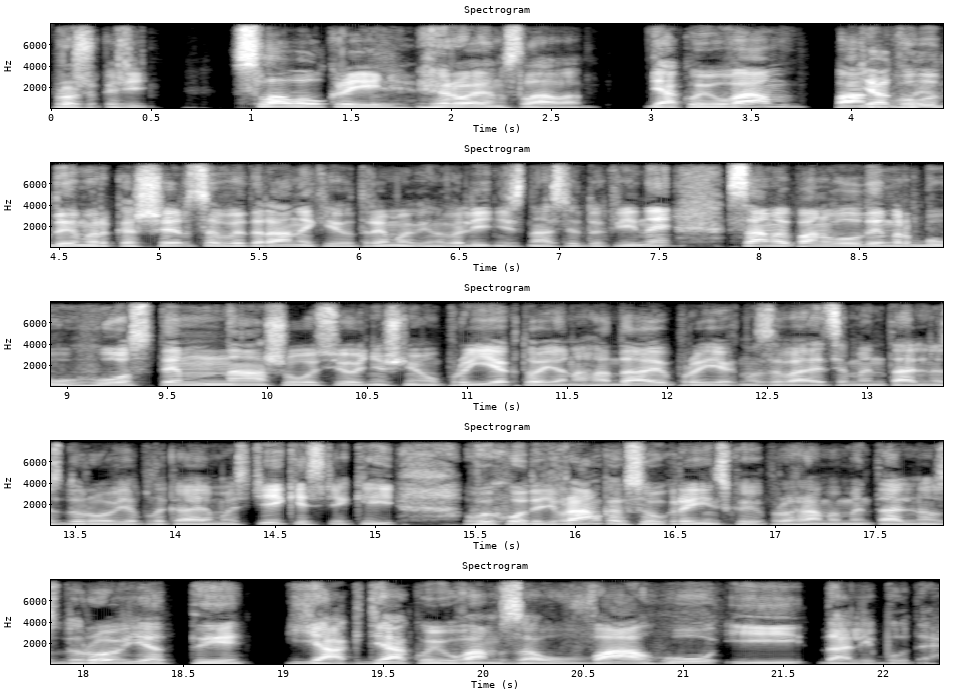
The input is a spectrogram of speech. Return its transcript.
Прошу кажіть. Слава Україні! Героям слава! Дякую вам, пан Дякую. Володимир Каширцев, ветеран, який отримав інвалідність внаслідок війни. Саме пан Володимир був гостем нашого сьогоднішнього проєкту. Я нагадаю, проєкт називається Ментальне здоров'я. Плекаємо стійкість, який виходить в рамках всеукраїнської програми ментального здоров'я. Ти як? Дякую вам за увагу і далі буде.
